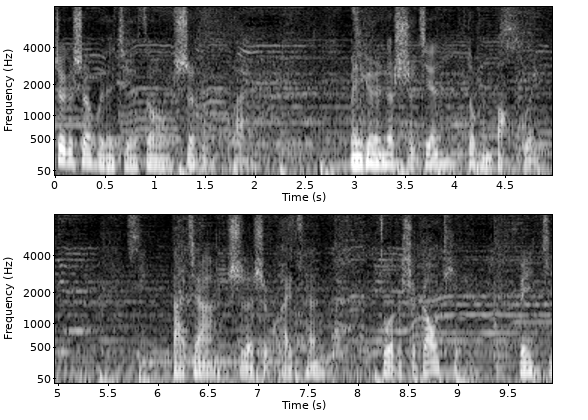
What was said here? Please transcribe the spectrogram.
这个社会的节奏是很快，每个人的时间都很宝贵。大家吃的是快餐，坐的是高铁、飞机，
